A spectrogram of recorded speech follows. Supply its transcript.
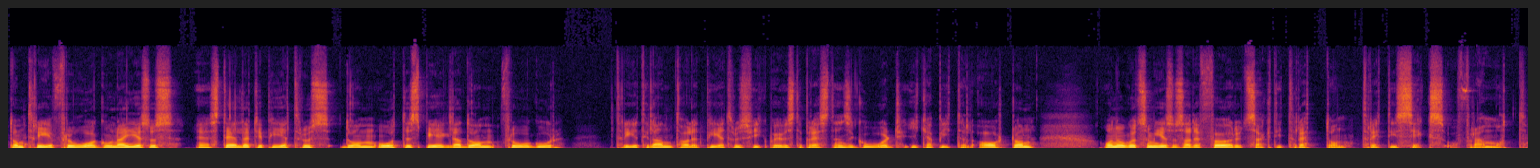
De tre frågorna Jesus eh, ställer till Petrus, de återspeglar de frågor, tre till antalet Petrus fick på översteprästens gård i kapitel 18 och något som Jesus hade förutsagt i 13, 36 och framåt.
